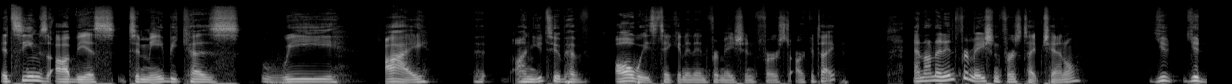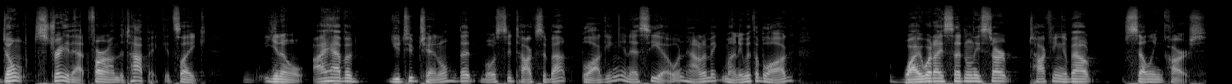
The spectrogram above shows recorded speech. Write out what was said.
it seems obvious to me because we I uh, on YouTube have always taken an information first archetype. And on an information first type channel, you you don't stray that far on the topic. It's like, you know, I have a YouTube channel that mostly talks about blogging and SEO and how to make money with a blog why would I suddenly start talking about selling cars?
